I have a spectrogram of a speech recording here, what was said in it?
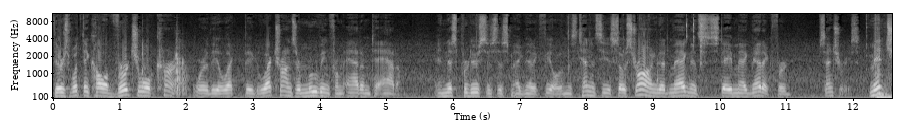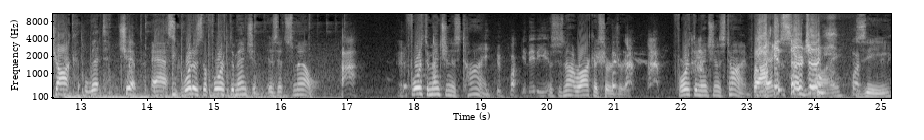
There's what they call a virtual current, where the, elect- the electrons are moving from atom to atom. And this produces this magnetic field. And this tendency is so strong that magnets stay magnetic for centuries. Mint chocolate chip asks, What is the fourth dimension? Is it smell? Ha! Fourth dimension is time. You fucking idiot. This is not rocket surgery. Fourth dimension is time. Rocket X, surgery? Y, Z,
